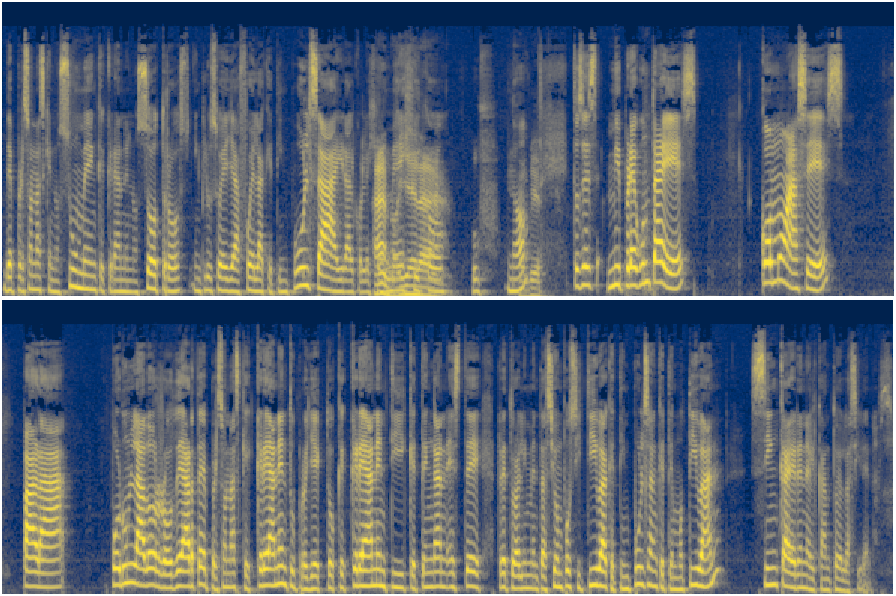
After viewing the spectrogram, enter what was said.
de personas que nos sumen, que crean en nosotros. Incluso ella fue la que te impulsa a ir al colegio Ah, en no, México. era. Uf, ¿no? Entonces, mi pregunta es, ¿cómo haces para, por un lado, rodearte de personas que crean en tu proyecto, que crean en ti, que tengan este retroalimentación positiva, que te impulsan, que te motivan, sin caer en el canto de las sirenas?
